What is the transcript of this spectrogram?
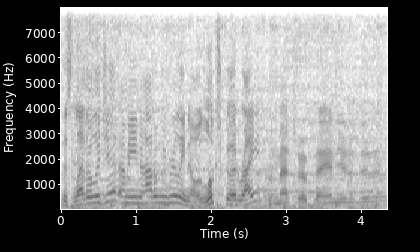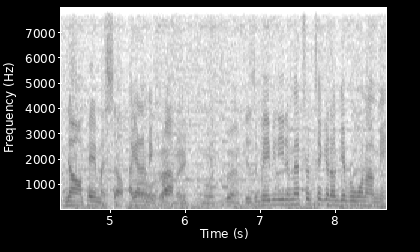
this leather legit? I mean, how do we really know? It looks good, right? Is the Metro paying you to do this? No, I'm paying myself. I gotta Oh, make that profit. makes more sense. Does the baby need a Metro ticket? I'll give her one on me.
